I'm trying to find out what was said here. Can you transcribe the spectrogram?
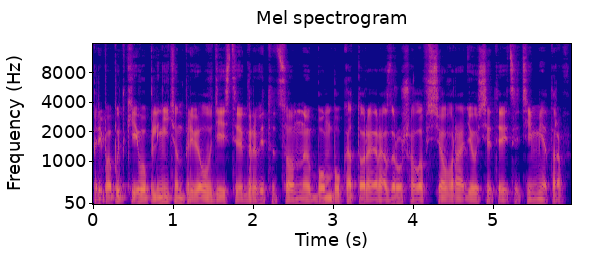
При попытке его пленить он привел в действие гравитационную бомбу, которая разрушила все в радиусе 30 метров.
